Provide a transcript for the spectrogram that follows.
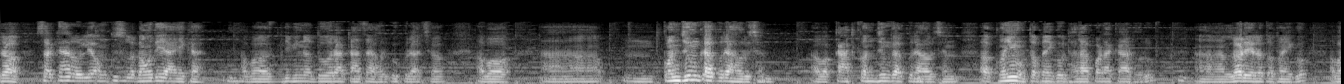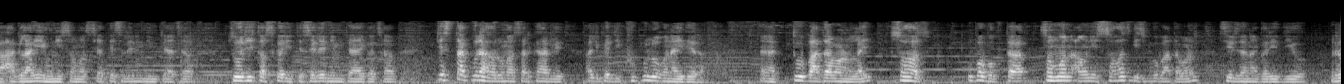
र सरकारहरूले अङ्कुश लगाउँदै आएका अब विभिन्न दोहोरा टाँचाहरूको कुरा छ। अब कन्ज्युमका कुराहरू छन्। अब काठ कन्ज्युमका कुराहरू छन्। कयौँ तपाईँको ढलापडा काठहरू लडेर तपाईँको अब आगलागी हुने समस्या त्यसैले नै निम्त्याएको छ। चोरी तस्करी त्यसैले निम्त्याएको छ। त्यस्ता कुराहरूमा सरकारले अलिकति खुकुलो बनाइदिएर त्यो वातावरणलाई सहज उपभोक्तासम्म आउने सहज किसिमको वातावरण सिर्जना गरिदियो र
